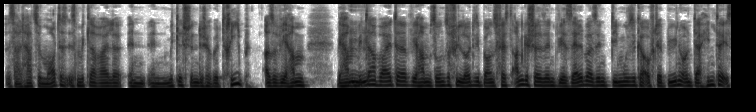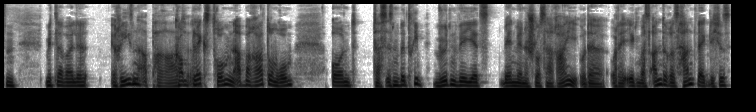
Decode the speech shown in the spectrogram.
Saltatio Mortis ist mittlerweile ein, ein mittelständischer Betrieb. Also wir haben, wir haben mhm. Mitarbeiter, wir haben so und so viele Leute, die bei uns fest angestellt sind, wir selber sind die Musiker auf der Bühne und dahinter ist ein mittlerweile riesen Apparat, Komplex drum, ein Apparat drumherum und das ist ein Betrieb. Würden wir jetzt, wären wir eine Schlosserei oder, oder irgendwas anderes Handwerkliches,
